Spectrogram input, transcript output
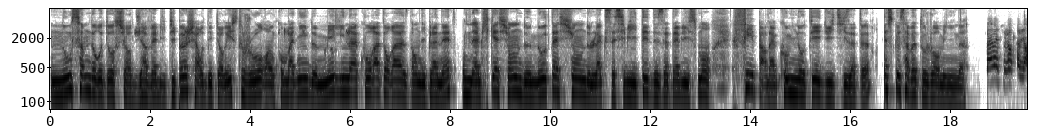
Nous sommes de retour sur Javelli People, chers auditeurs, toujours en compagnie de Mélina Kuratoras d'Andiplanet, une application de notation de l'accessibilité des établissements fait par la communauté d'utilisateurs. Est-ce que ça va toujours, Mélina Ça va toujours très bien.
